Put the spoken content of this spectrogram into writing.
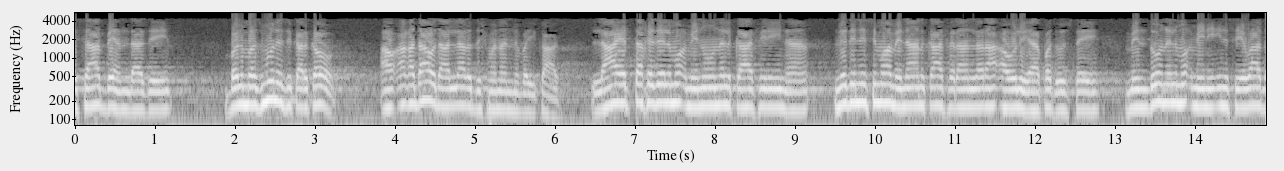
حساب به اندازې بل مضمون ذکر کو او هغه دا د الله ر دشمنان نه بایکاټ لا يتخذ المؤمنون الكافرين ندین سمؤمنان کافران لرا اولیاء په دوستي من دون المؤمنین سوا د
